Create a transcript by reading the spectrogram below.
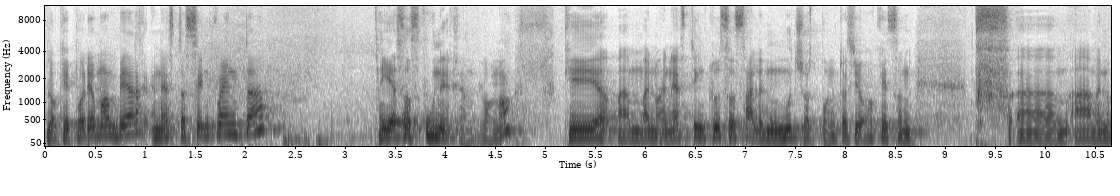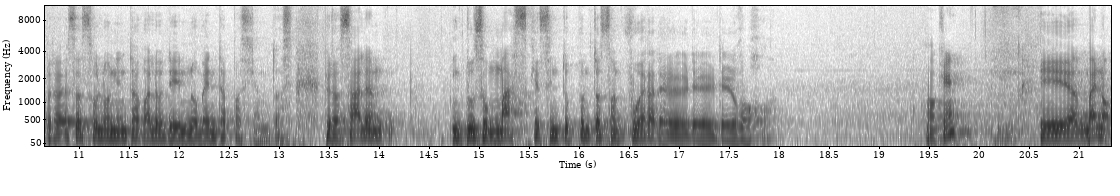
Lo que podemos ver en estos 50, y eso es un ejemplo, ¿no? Que, um, bueno, en este incluso salen muchos puntos. Yo creo que son ah, bueno, pero eso es solo un intervalo de 90%, pero salen incluso más que 100 puntos son fuera del, del, rojo. ¿Ok? Y bueno.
